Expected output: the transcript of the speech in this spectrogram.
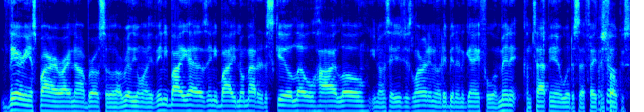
very inspired right now, bro. So I really want if anybody has anybody, no matter the skill level, high, low, you know, what I'm saying they're just learning or they've been in the game for a minute, come tap in with us at Faith and sure. Focus.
